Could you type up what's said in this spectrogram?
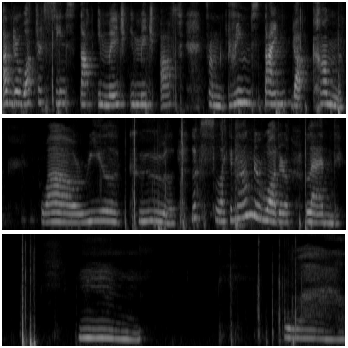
underwater scene stock image image of from dreamstime.com. Wow, real cool. Looks like an underwater land. Hmm. Wow.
